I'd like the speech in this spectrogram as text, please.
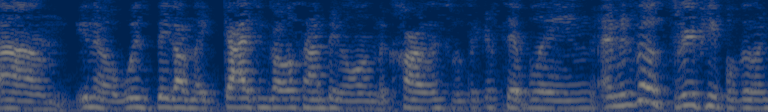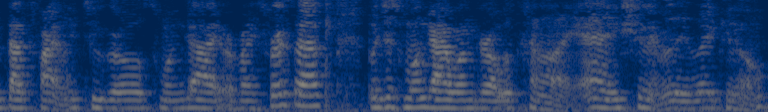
um, you know, was big on like guys and girls not being alone the car unless it was like a sibling. I mean, if it was three people, then like that's fine, like two girls, one guy, or vice versa. But just one guy, one girl was kind of like, eh, you shouldn't really like, you know,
